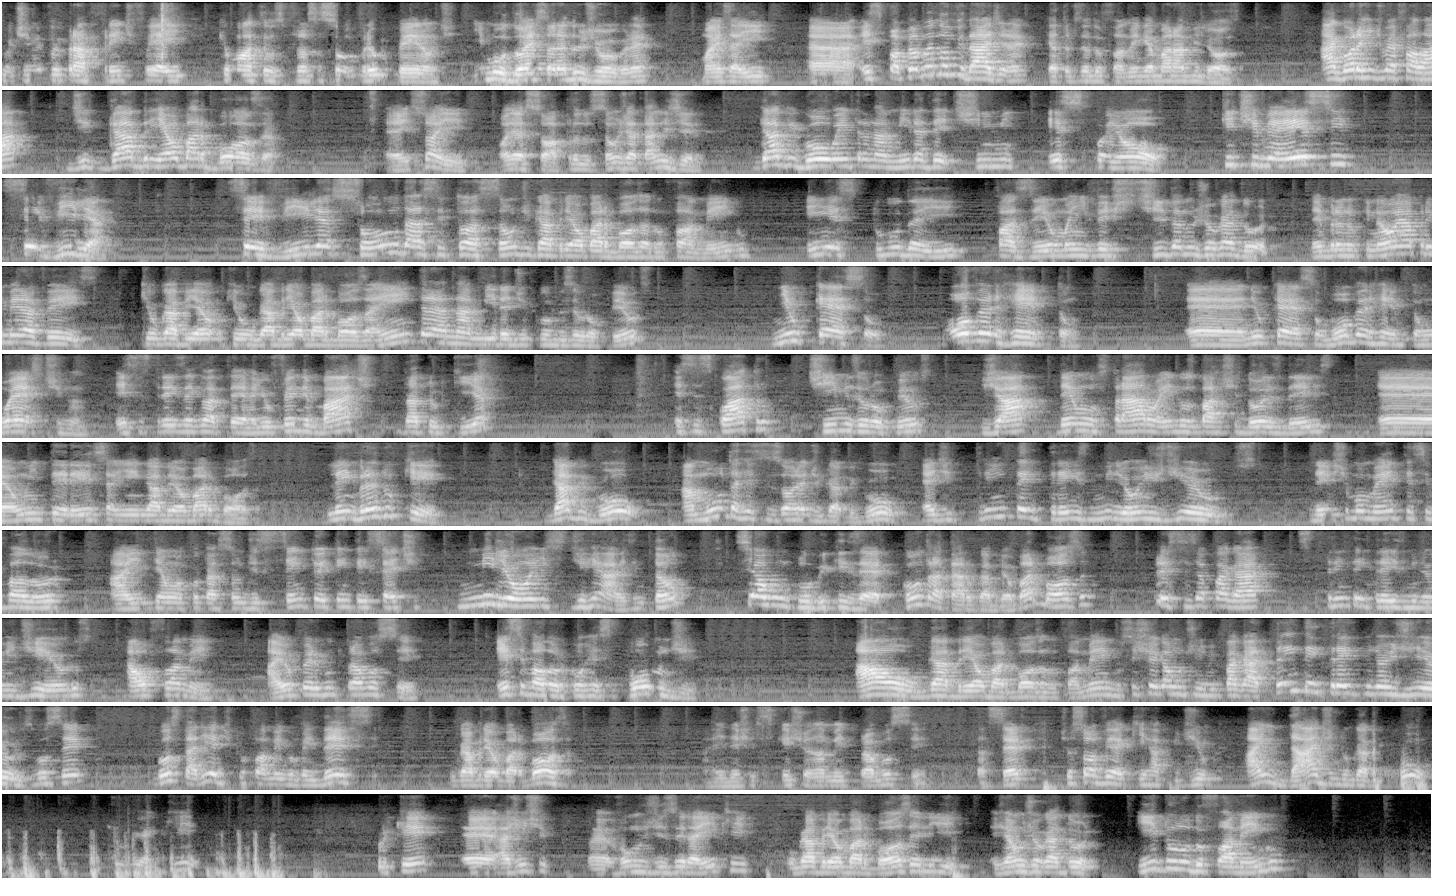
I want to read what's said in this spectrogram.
o time foi para frente, foi aí que o Matheus França sofreu o pênalti e mudou a história do jogo, né? Mas aí, uh, esse papel não é novidade, né? Que a torcida do Flamengo é maravilhosa. Agora a gente vai falar de Gabriel Barbosa. É isso aí. Olha só, a produção já tá ligeira. Gabigol entra na mira de time espanhol. Que time é esse? Sevilha. Sevilha sonda a situação de Gabriel Barbosa no Flamengo e estuda aí fazer uma investida no jogador. Lembrando que não é a primeira vez que o Gabriel, que o Gabriel Barbosa entra na mira de clubes europeus. Newcastle, Wolverhampton, é, Newcastle, Wolverhampton, West Ham, esses três da Inglaterra e o Fenerbahçe da Turquia. Esses quatro times europeus já demonstraram aí nos bastidores deles é, um interesse aí em Gabriel Barbosa. Lembrando que Gabigol, a multa rescisória de Gabigol é de 33 milhões de euros. Neste momento, esse valor aí tem uma cotação de 187 milhões de reais. Então, se algum clube quiser contratar o Gabriel Barbosa, precisa pagar 33 milhões de euros ao Flamengo. Aí eu pergunto para você, esse valor corresponde ao Gabriel Barbosa no Flamengo? Se chegar um time e pagar 33 milhões de euros, você gostaria de que o Flamengo vendesse o Gabriel Barbosa? Aí deixa esse questionamento para você, tá certo? Deixa eu só ver aqui rapidinho a idade do Gabigol. Deixa eu ver aqui. Porque é, a gente, é, vamos dizer aí que o Gabriel Barbosa, ele já é um jogador ídolo do Flamengo,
